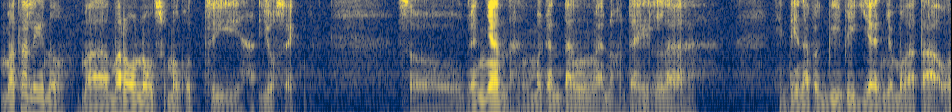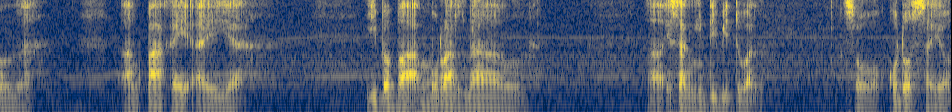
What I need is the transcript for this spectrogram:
matalino, ma marunong sumagot si Yosek. So, ganyan ang magandang ano dahil ah, hindi na pagbibigyan yung mga taong ah, ang pakay ay ah, ibaba ang moral ng ah, isang individual. So, kudos sa iyo.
